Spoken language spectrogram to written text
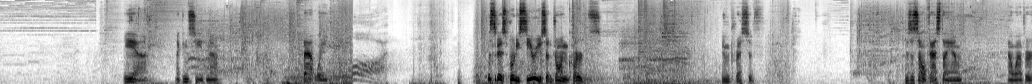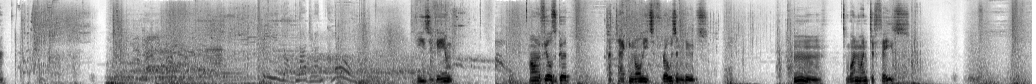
Yeah, I can see it now. That way. This guy's pretty serious at drawing cards. Impressive. This is how fast I am. However. Easy game. Oh, it feels good attacking all these frozen dudes. Hmm. One went to face.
